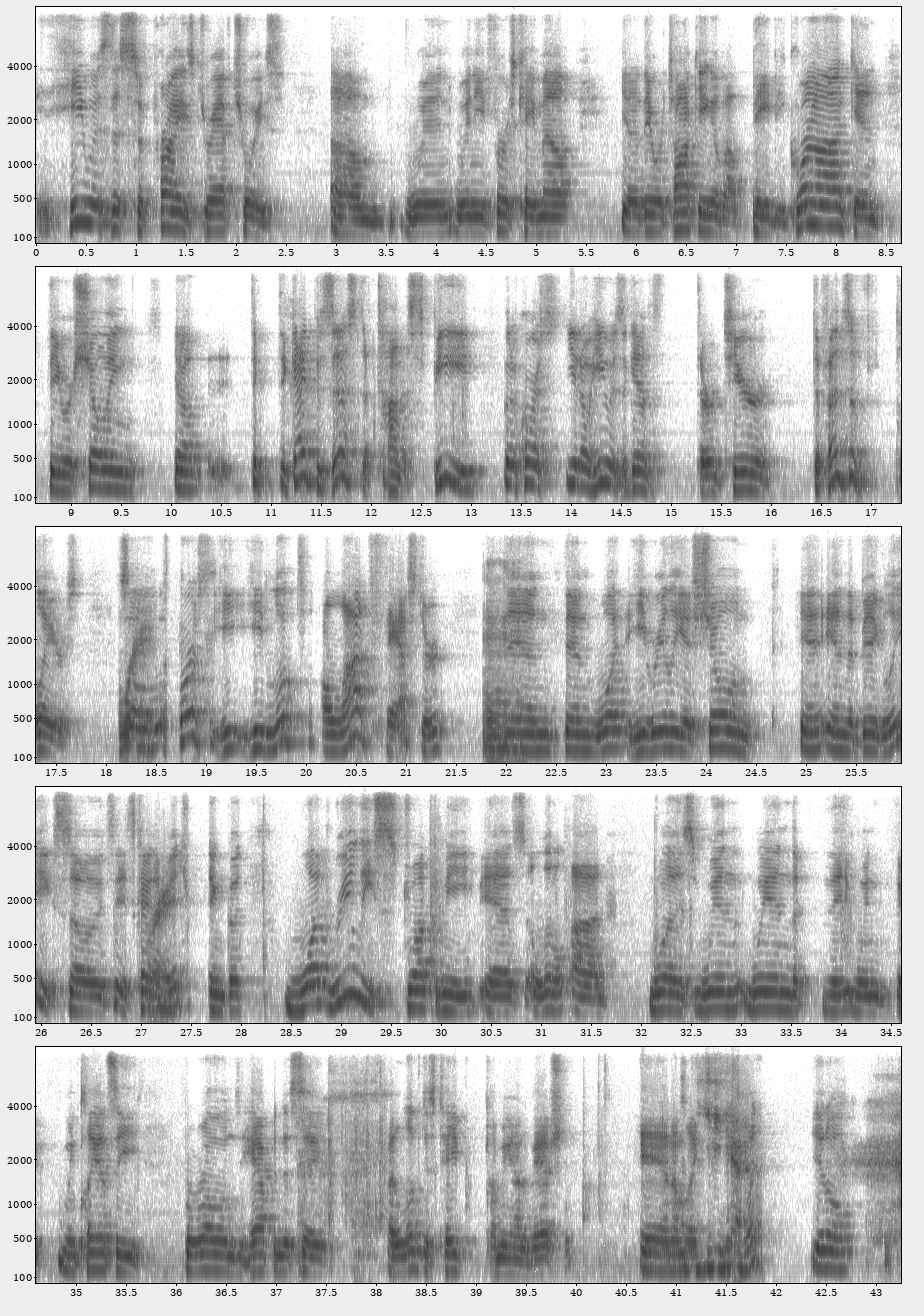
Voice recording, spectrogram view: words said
he was the surprise draft choice um, when when he first came out, you know, they were talking about baby Gronk and they were showing, you know, the, the guy possessed a ton of speed, but of course, you know, he was against third tier defensive players. So Right. of course he, he looked a lot faster mm-hmm. than than what he really has shown in, in the big leagues. So it's it's kind of interesting. But what really struck me as a little odd was when when the, the when the, when Clancy Barone happened to say, "I love this tape coming out of Ashland," and I'm like, Yeah. "What? You know,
